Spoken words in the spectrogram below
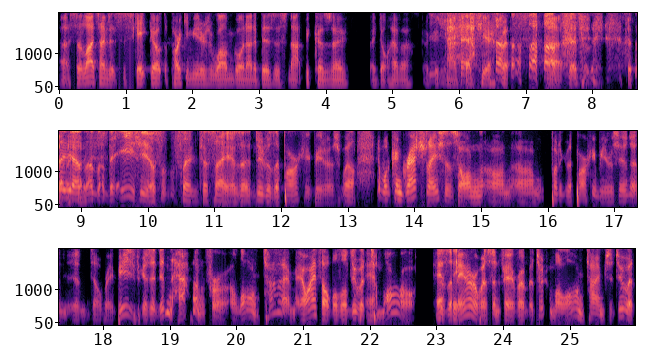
Uh, so a lot of times it's the scapegoat. The parking meters are while I'm going out of business, not because I I don't have a, a good yeah. concept here, but, uh, that's, but that yeah, the, the, easiest thing to say is uh, due to the parking meters. Well, well, congratulations on on um, putting the parking meters in, in in Delray Beach because it didn't happen for a long time. You know, I thought, well, they'll do it yeah. tomorrow because the mayor was in favor, but it took them a long time to do it.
